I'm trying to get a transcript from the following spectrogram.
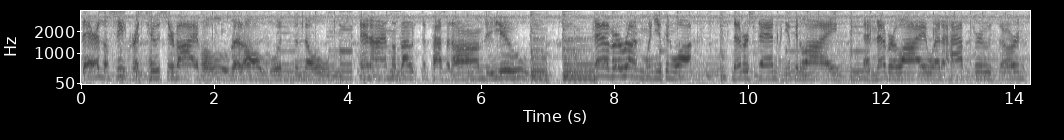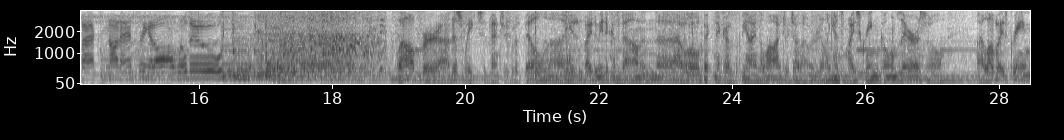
There's a secret to survival that all the woodsmen know, and I'm about to pass it on to you. Never run when you can walk, never stand when you can lie, and never lie when a half-truth or, in fact, not answering at all will do. Well, for uh, this week's Adventures with Bill, uh, he had invited me to come down and uh, have a little picnic out behind the lodge, which I thought was really Had some ice cream cones there, so I love ice cream,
